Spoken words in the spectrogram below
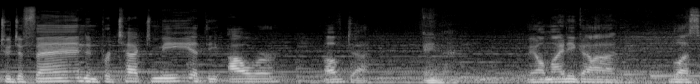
to defend and protect me at the hour of death. Amen. May Almighty God bless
